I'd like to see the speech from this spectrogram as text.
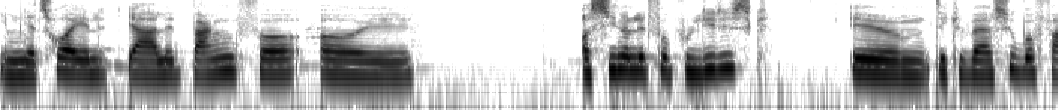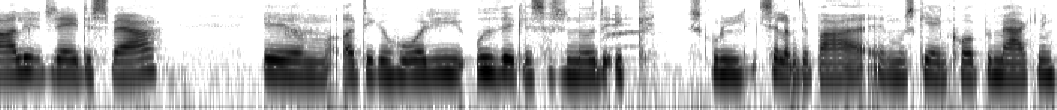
Jamen, jeg tror, jeg, jeg er lidt bange for at, øh, at sige noget lidt for politisk. Øh, det kan være super farligt i dag, desværre. Øh, og det kan hurtigt udvikle sig til noget, det ikke skulle, selvom det bare øh, måske er en kort bemærkning.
